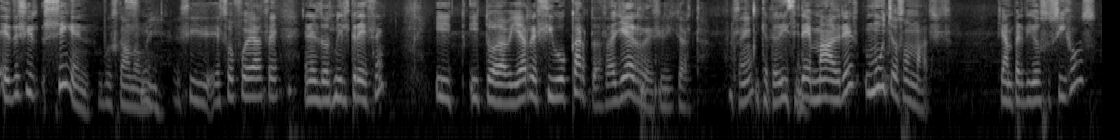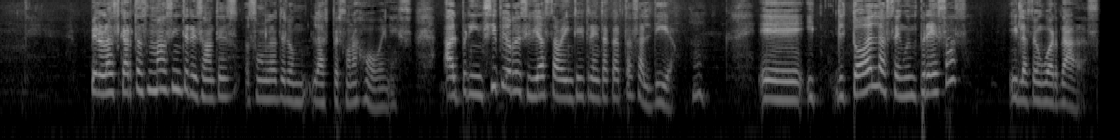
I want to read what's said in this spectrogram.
Es decir, siguen buscándome. Sí. eso fue hace en el 2013 y, y todavía recibo cartas. Ayer recibí cartas. ¿sí? ¿Qué te dicen? De madres, muchos son madres que han perdido sus hijos. Pero las cartas más interesantes son las de lo- las personas jóvenes. Al principio recibí hasta 20 y 30 cartas al día. Eh, y, y todas las tengo impresas y las tengo guardadas.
